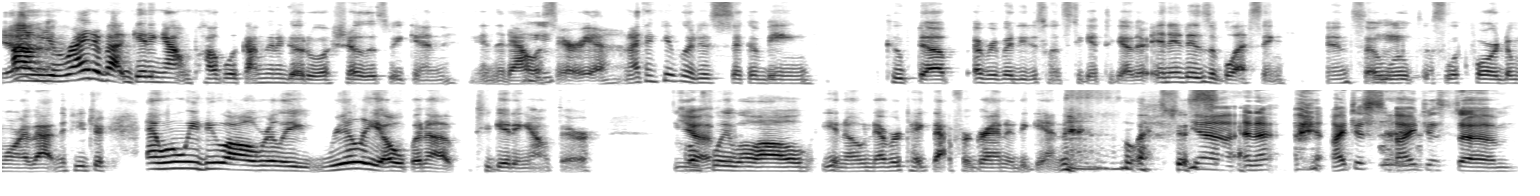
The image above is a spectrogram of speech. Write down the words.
Um, yeah. Um, you're right about getting out in public. I'm going to go to a show this weekend in the Dallas mm-hmm. area. And I think people are just sick of being cooped up. Everybody just wants to get together. And it is a blessing. And so mm-hmm. we'll just look forward to more of that in the future. And when we do all really, really open up to getting out there, yeah. hopefully we'll all, you know, never take that for granted again. Let's just Yeah. And I I just I just um,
